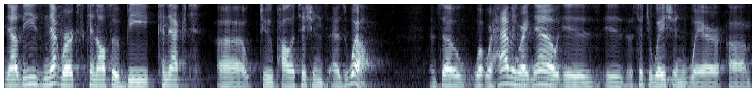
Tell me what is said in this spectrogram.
now, these networks can also be connect uh, to politicians as well. And so what we're having right now is, is a situation where um,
